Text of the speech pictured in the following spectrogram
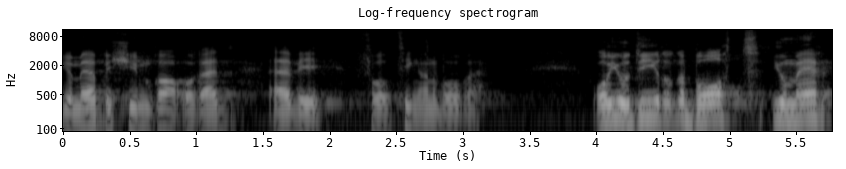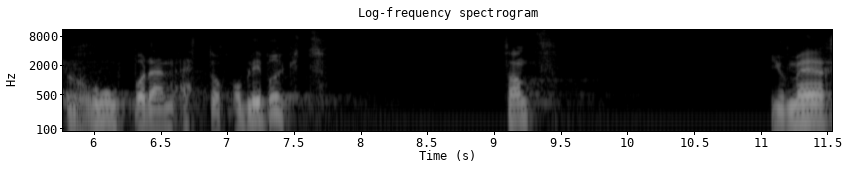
jo mer bekymra og redd er vi for tingene våre. Og jo dyrere båt, jo mer roper den etter å bli brukt. Sant? Jo, mer,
